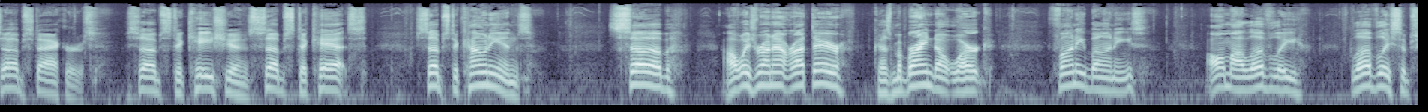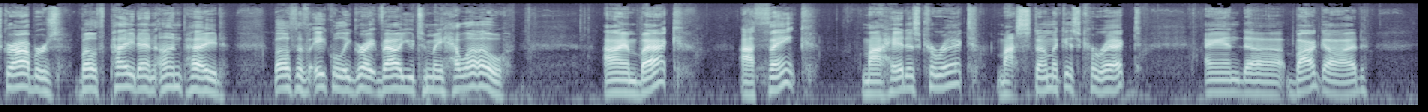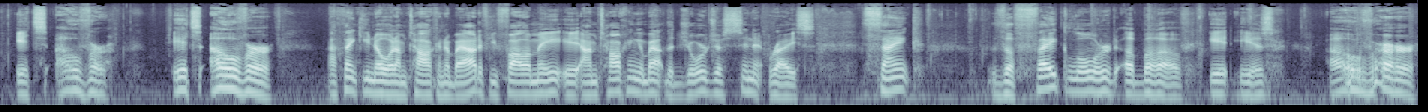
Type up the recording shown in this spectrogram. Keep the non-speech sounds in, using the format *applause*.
substackers, substacations, substacettes, substaconians, sub. I always run out right there because my brain don't work. Funny bunnies, all my lovely, lovely subscribers, both paid and unpaid, both of equally great value to me. Hello. I am back. I think my head is correct, my stomach is correct, and uh, by God, it's over. It's over. I think you know what I'm talking about. If you follow me, I'm talking about the Georgia Senate race. Thank the fake Lord above. It is over.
